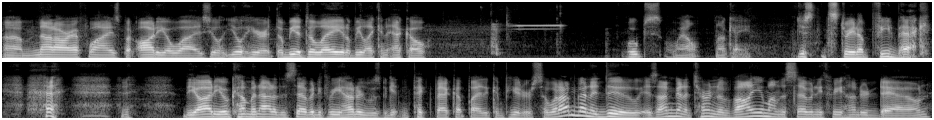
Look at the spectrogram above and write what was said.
Um, not RF wise, but audio wise. You'll, you'll hear it. There'll be a delay, it'll be like an echo. Oops, well, okay just straight up feedback. the audio coming out of the 7300 was getting picked back up by the computer. So what I'm going to do is I'm going to turn the volume on the 7300 down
